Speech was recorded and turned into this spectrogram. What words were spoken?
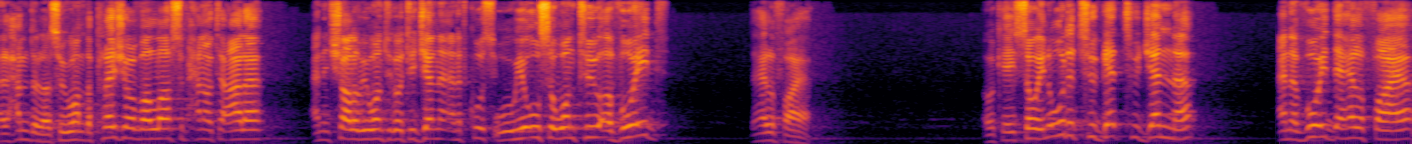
Alhamdulillah. So we want the pleasure of Allah subhanahu wa ta'ala. And inshallah, we want to go to Jannah. And of course, we also want to avoid the hellfire. Okay, so in order to get to Jannah and avoid the hellfire,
